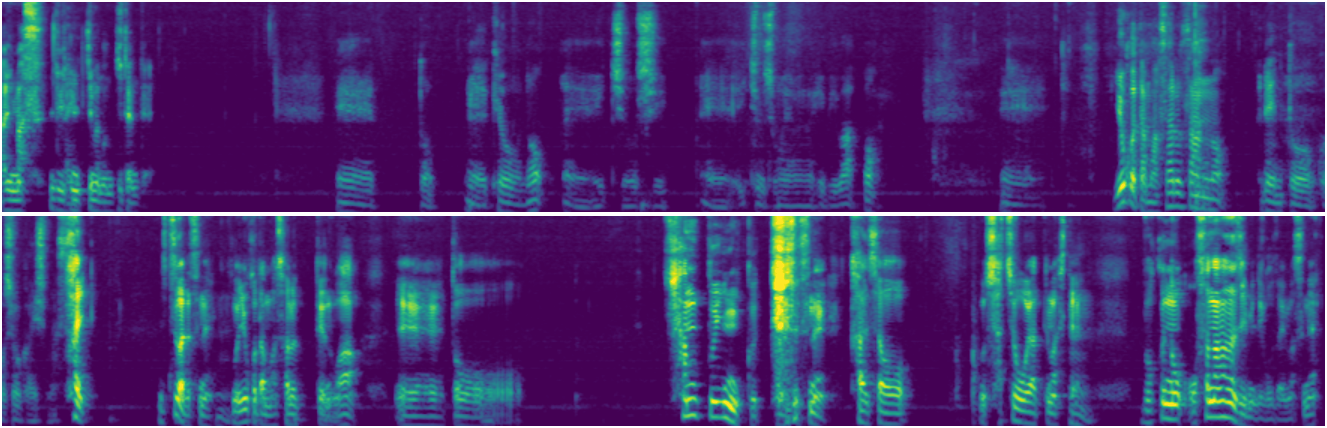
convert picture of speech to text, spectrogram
あります。11日までの時点で。えーっと、えー今日の、えー一押し、えー一押しもやもやの日々は、おえー横田勝さんの連投をご紹介します。はい。実はですね、うんこの横田勝っていうのは、えっ、と、キャンプインクっていうですね、会社を、社長をやってまして、うん僕の幼馴染でございますね。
